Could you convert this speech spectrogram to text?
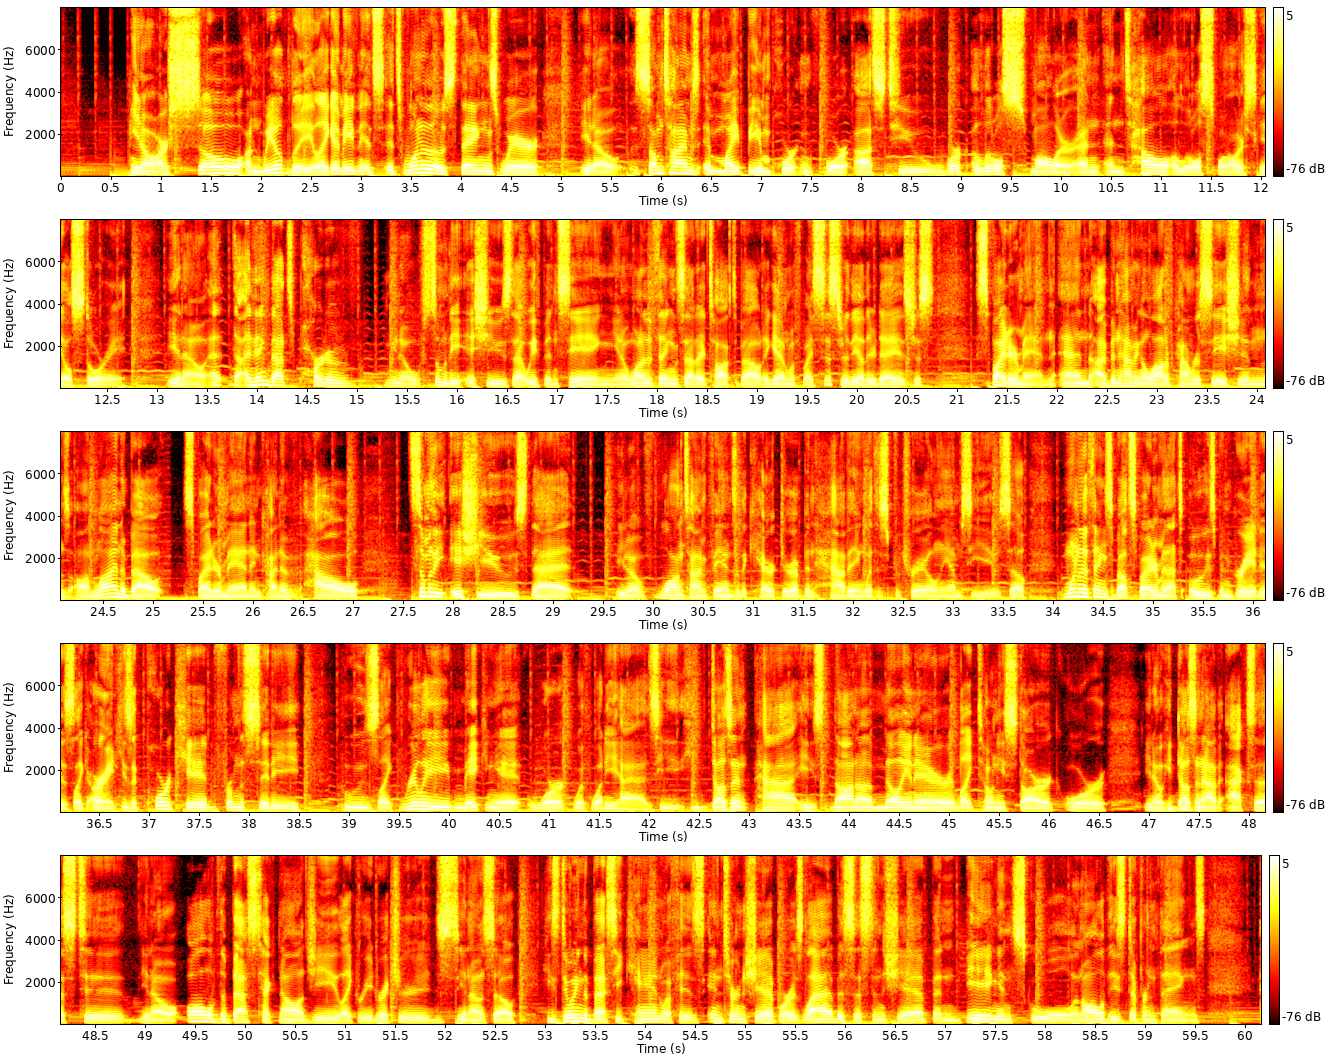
you know, are so unwieldy. Like, I mean, it's it's one of those things where, you know, sometimes it might be important for us to work a little smaller and and tell a little smaller scale story. You know, I think that's part of you know some of the issues that we've been seeing. You know one of the things that i talked about again with my sister the other day is just spider-man. And i've been having a lot of conversations online about spider-man and kind of how some of the issues that you know longtime fans of the character have been having with his portrayal in the mcu so one of the things about spider-man that's always been great is like all right he's a poor kid from the city who's like really making it work with what he has. He he doesn't have he's not a millionaire like Tony Stark or you know, he doesn't have access to, you know, all of the best technology like Reed Richards, you know, so he's doing the best he can with his internship or his lab assistantship and being in school and all of these different things.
